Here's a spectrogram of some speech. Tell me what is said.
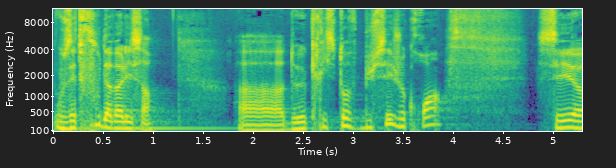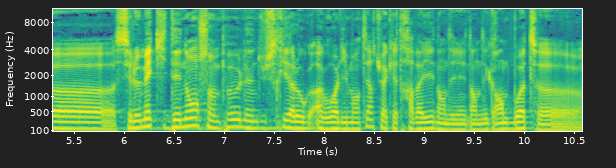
Vous êtes fou d'avaler ça. De Christophe Busset, je crois. C'est euh, c'est le mec qui dénonce un peu l'industrie agro- agroalimentaire, tu vois, qui a travaillé dans des dans des grandes boîtes euh,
